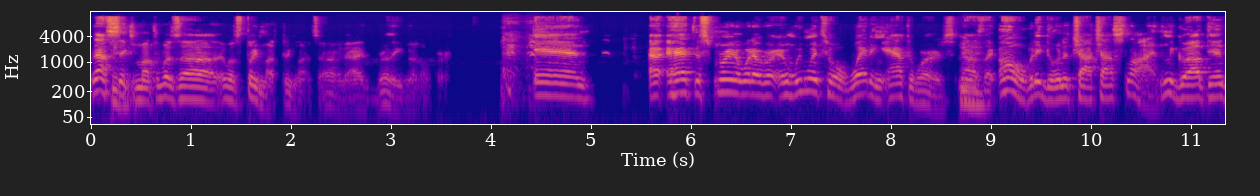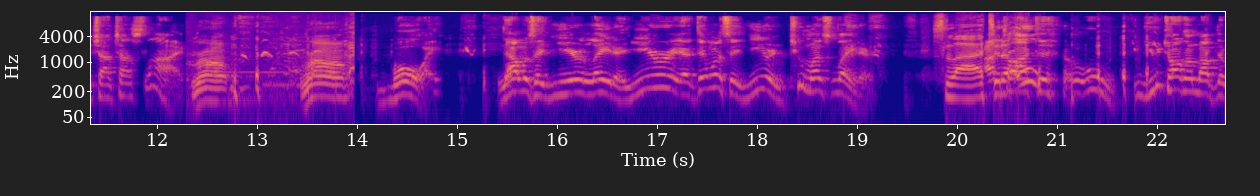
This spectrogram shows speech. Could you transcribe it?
Not 6 months. It was uh, it was three months. Three months. I, I really went over. it. And I I had the sprain or whatever, and we went to a wedding afterwards. And I was mm. like, "Oh, what are they doing the cha cha slide? Let me go out there and cha cha slide." Wrong. Wrong. Boy, that was a year later. Year, they want to say year and two months later. Slide to I the tried ooh. to- ooh, you talking about the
